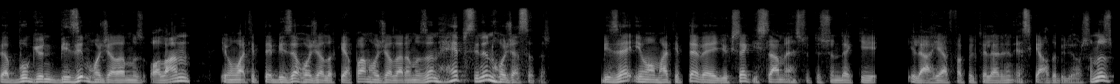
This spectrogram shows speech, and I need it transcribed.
ve bugün bizim hocalarımız olan İmam Hatip'te bize hocalık yapan hocalarımızın hepsinin hocasıdır. Bize İmam Hatip'te ve Yüksek İslam Enstitüsü'ndeki ilahiyat fakültelerinin eski adı biliyorsunuz.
